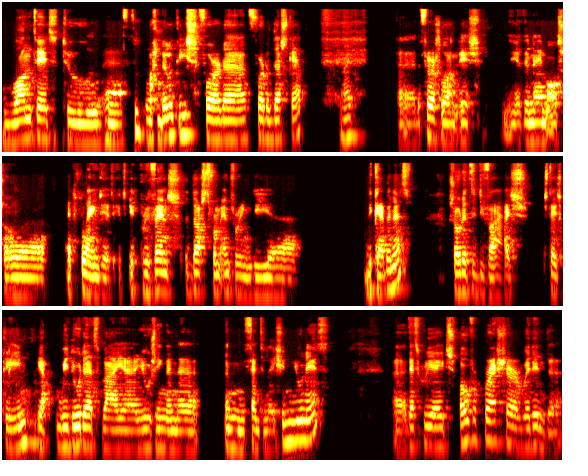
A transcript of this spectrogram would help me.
wanted to have two possibilities for the for the dust cap. Right. Uh, the first one is the, the name also uh, explains it. it. It prevents dust from entering the uh, the cabinet, so that the device stays clean. Yeah, we do that by uh, using an uh, an ventilation unit uh, that creates overpressure within the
